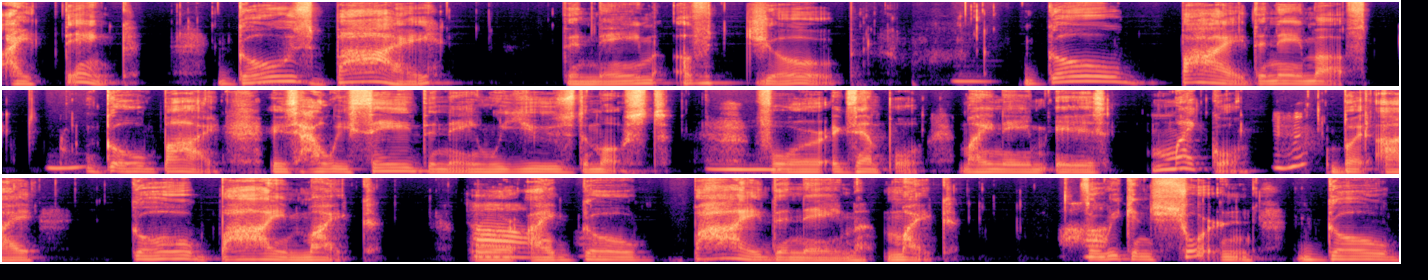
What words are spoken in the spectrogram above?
I think, goes by the name of Job. Go by the name of. Go by is how we say the name we use the most. For example, my name is Michael, but I go by Mike, or I go by the name Mike. So we can shorten go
